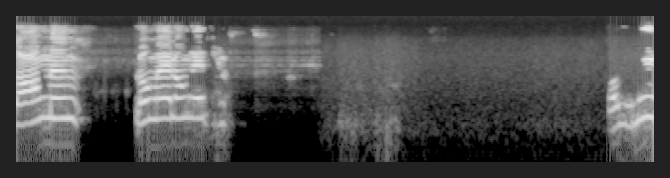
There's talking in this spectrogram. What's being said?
สองหนึ่ง ลงเลยลงเลยเขาอยู่นี่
